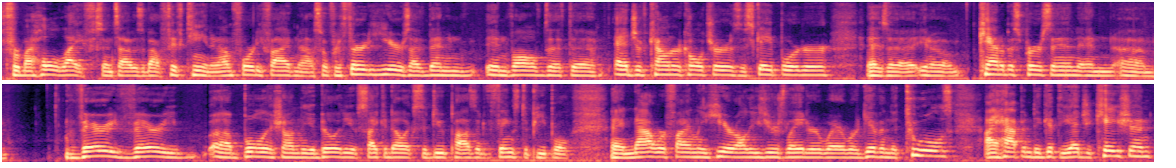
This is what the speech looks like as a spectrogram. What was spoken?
for my whole life since I was about 15, and I'm 45 now. So for 30 years, I've been involved at the edge of counterculture as a skateboarder, as a you know cannabis person, and um, very, very uh, bullish on the ability of psychedelics to do positive things to people. And now we're finally here, all these years later, where we're given the tools. I happen to get the education,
